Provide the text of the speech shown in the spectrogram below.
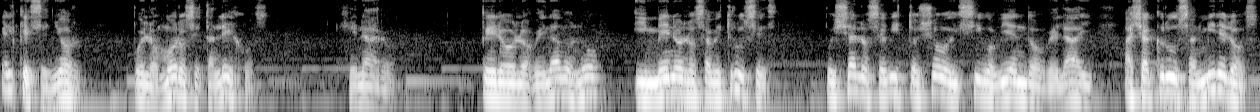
¿El qué, señor? Pues los moros están lejos. Genaro. Pero los venados no, y menos los avestruces, pues ya los he visto yo y sigo viendo, velay, allá cruzan, mírelos.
